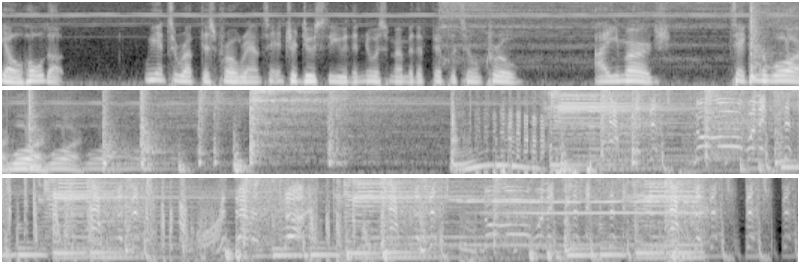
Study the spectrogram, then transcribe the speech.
Yo, hold up. We interrupt this program to introduce to you the newest member of the Fifth Platoon crew. I emerge, taking the war, war, war, war. After this, no more will exist. After this, there is none. After this, no more will exist. exist. After this, this, this,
